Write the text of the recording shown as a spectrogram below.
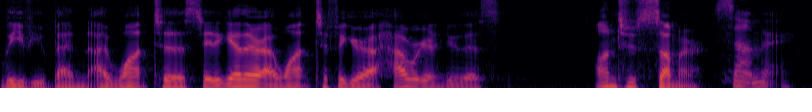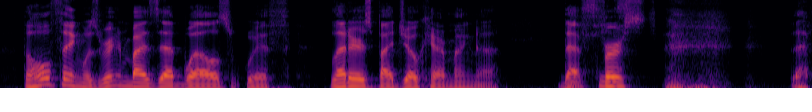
leave you, Ben. I want to stay together. I want to figure out how we're going to do this." On to summer. Summer. The whole thing was written by Zeb Wells with letters by Joe Caramagna. That is- first that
